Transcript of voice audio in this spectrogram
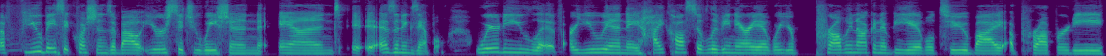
a few basic questions about your situation. And as an example, where do you live? Are you in a high cost of living area where you're probably not going to be able to buy a property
